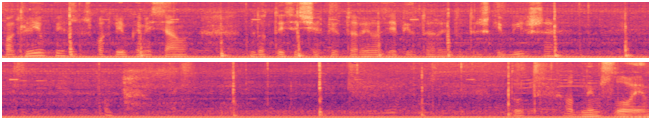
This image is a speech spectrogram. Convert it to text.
Шпаклівки, шпаклівка місцями до тисячі півтори, ось є півтори, тут трішки більше. Оп. Тут одним слоєм.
